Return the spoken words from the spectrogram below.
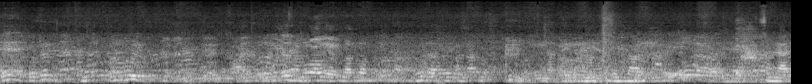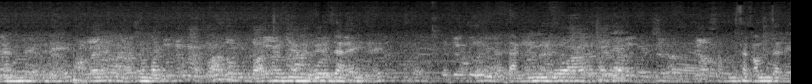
पडा गावाला मी गेला सगळं समोसा कम झाले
